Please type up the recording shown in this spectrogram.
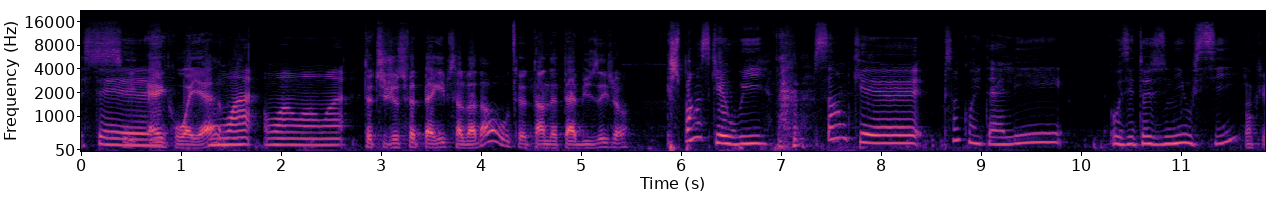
C'est incroyable. Ouais, ouais, ouais, ouais. T'as-tu juste fait Paris puis Salvador ou t'as- t'en as abusé, genre? Je pense que oui. Il me semble que... Il me semble qu'on est allé aux États-Unis aussi. OK.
